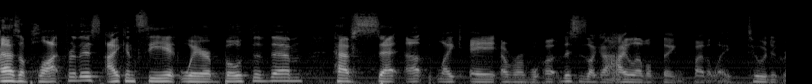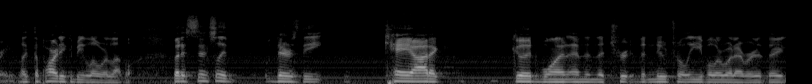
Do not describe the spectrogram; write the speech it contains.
as a plot for this, I can see it where both of them have set up like a, a uh, this is like a high level thing, by the way, to a degree. Like the party could be lower level, but essentially, there's the chaotic good one and then the tr- the neutral evil or whatever they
